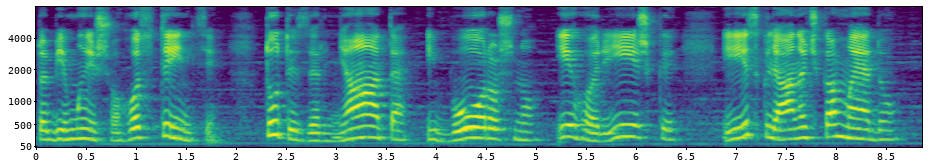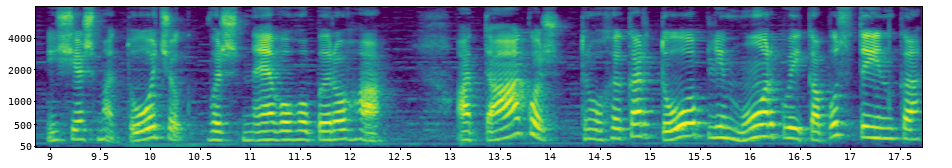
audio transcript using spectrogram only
тобі, мишо, гостинці. Тут і зернята, і борошно, і горішки, і скляночка меду, і ще шматочок вишневого пирога, а також трохи картоплі, моркви й капустинка.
